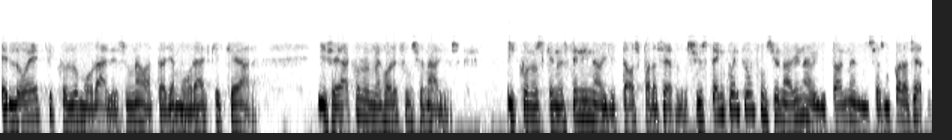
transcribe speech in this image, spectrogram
es lo ético, es lo moral, es una batalla moral que hay que dar. Y se da con los mejores funcionarios y con los que no estén inhabilitados para hacerlo. Si usted encuentra un funcionario inhabilitado en la administración para hacerlo,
